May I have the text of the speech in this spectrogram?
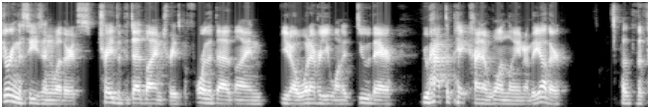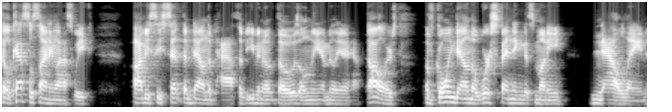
during the season, whether it's trades at the deadline, trades before the deadline, you know, whatever you want to do there. You have to pick kind of one lane or the other. Uh, the Phil Kessel signing last week obviously sent them down the path of even though it was only a million and a half dollars of going down the we're spending this money now lane.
